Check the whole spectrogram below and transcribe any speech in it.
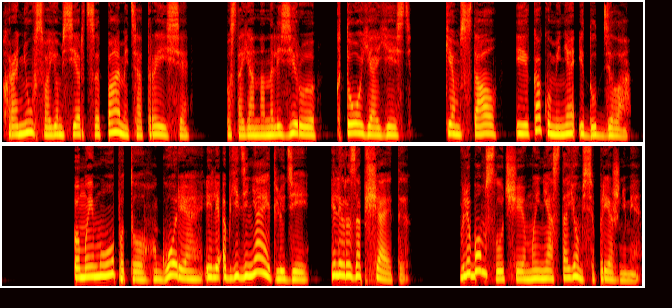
храню в своем сердце память о Трейсе, постоянно анализирую, кто я есть, кем стал и как у меня идут дела. По моему опыту, горе или объединяет людей, или разобщает их. В любом случае мы не остаемся прежними.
